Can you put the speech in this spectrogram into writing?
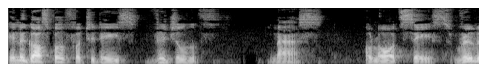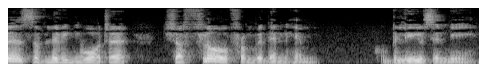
In the Gospel for today's Vigil Mass, our Lord says, Rivers of living water shall flow from within him who believes in me.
